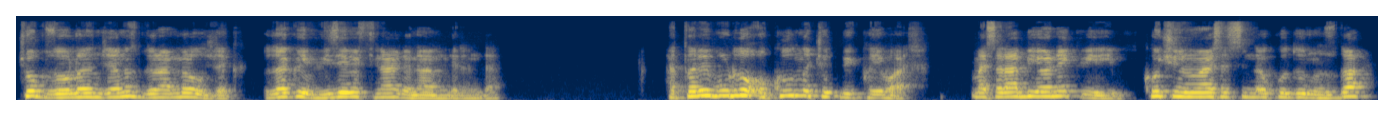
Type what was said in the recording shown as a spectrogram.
çok zorlanacağınız dönemler olacak. Özellikle vize ve final dönemlerinde. Ha tabii burada okulun da çok büyük payı var. Mesela bir örnek vereyim. Koç Üniversitesi'nde okuduğunuzda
